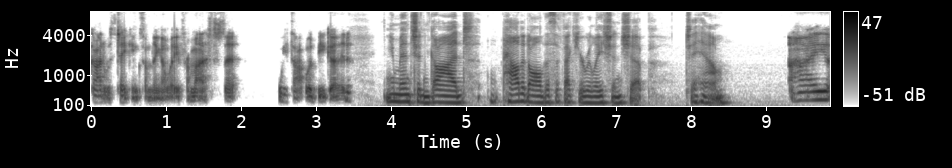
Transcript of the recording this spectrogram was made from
God was taking something away from us that we thought would be good. You mentioned God. How did all this affect your relationship to Him? I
